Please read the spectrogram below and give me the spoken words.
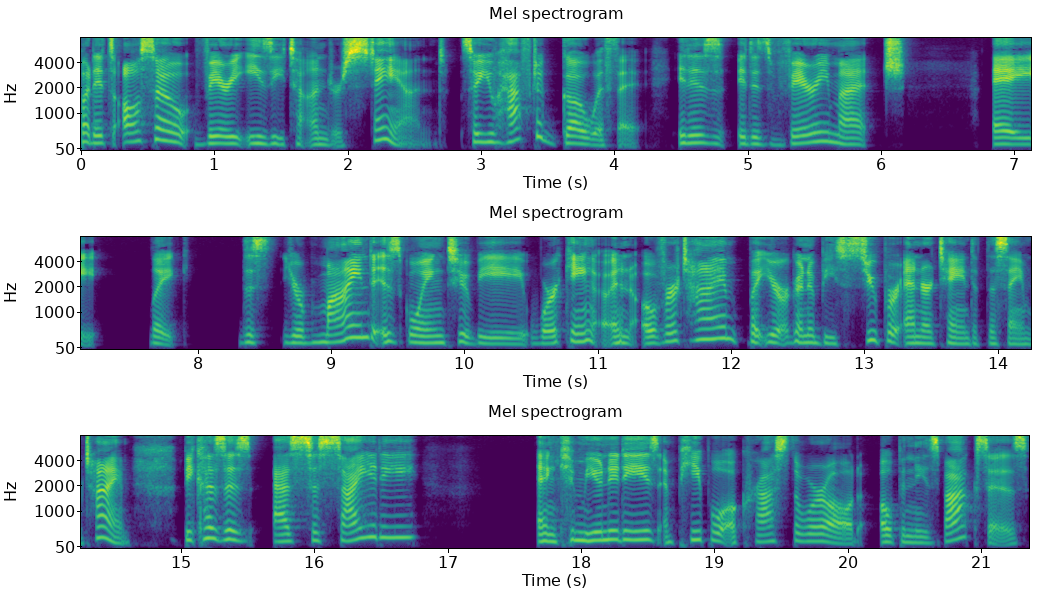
but it's also very easy to understand. So you have to go with it. It is it is very much a like this your mind is going to be working in overtime but you're going to be super entertained at the same time because as as society and communities and people across the world open these boxes,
